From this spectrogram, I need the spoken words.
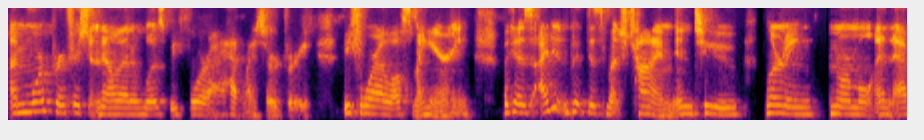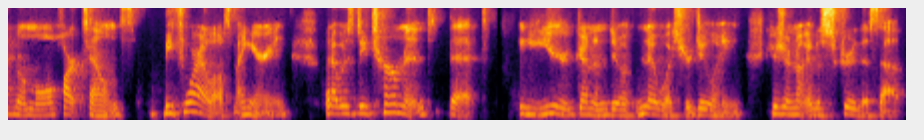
I'm more proficient now than I was before I had my surgery, before I lost my hearing, because I didn't put this much time into learning normal and abnormal heart sounds before I lost my hearing. But I was determined that you're going to know what you're doing because you're not going to screw this up.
